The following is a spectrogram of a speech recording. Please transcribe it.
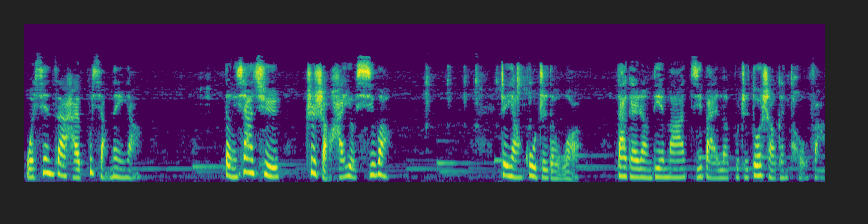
我现在还不想那样，等下去至少还有希望。这样固执的我。大概让爹妈急白了不知多少根头发。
